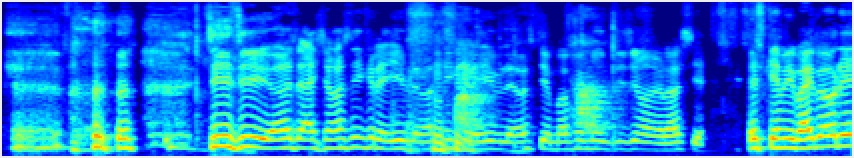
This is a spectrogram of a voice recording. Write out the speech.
Sí, sí, o sigui, això va ser increïble, va ser increïble, hòstia, em va fer moltíssima gràcia. És que m'hi vaig veure,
